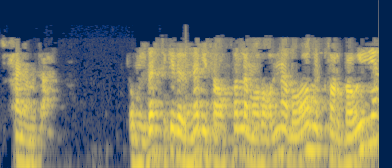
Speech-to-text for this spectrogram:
سبحانه وتعالى. ومش بس كده النبي صلى الله عليه وسلم وضع لنا ضوابط تربوية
